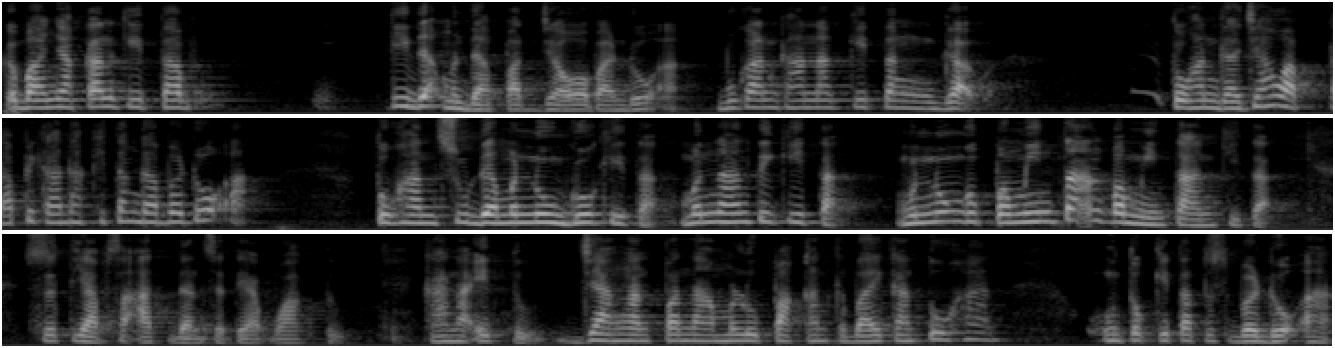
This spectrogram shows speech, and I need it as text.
Kebanyakan kita tidak mendapat jawaban doa. Bukan karena kita enggak, Tuhan enggak jawab, tapi karena kita enggak berdoa. Tuhan sudah menunggu kita, menanti kita, menunggu permintaan-permintaan kita setiap saat dan setiap waktu. Karena itu, jangan pernah melupakan kebaikan Tuhan untuk kita terus berdoa,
